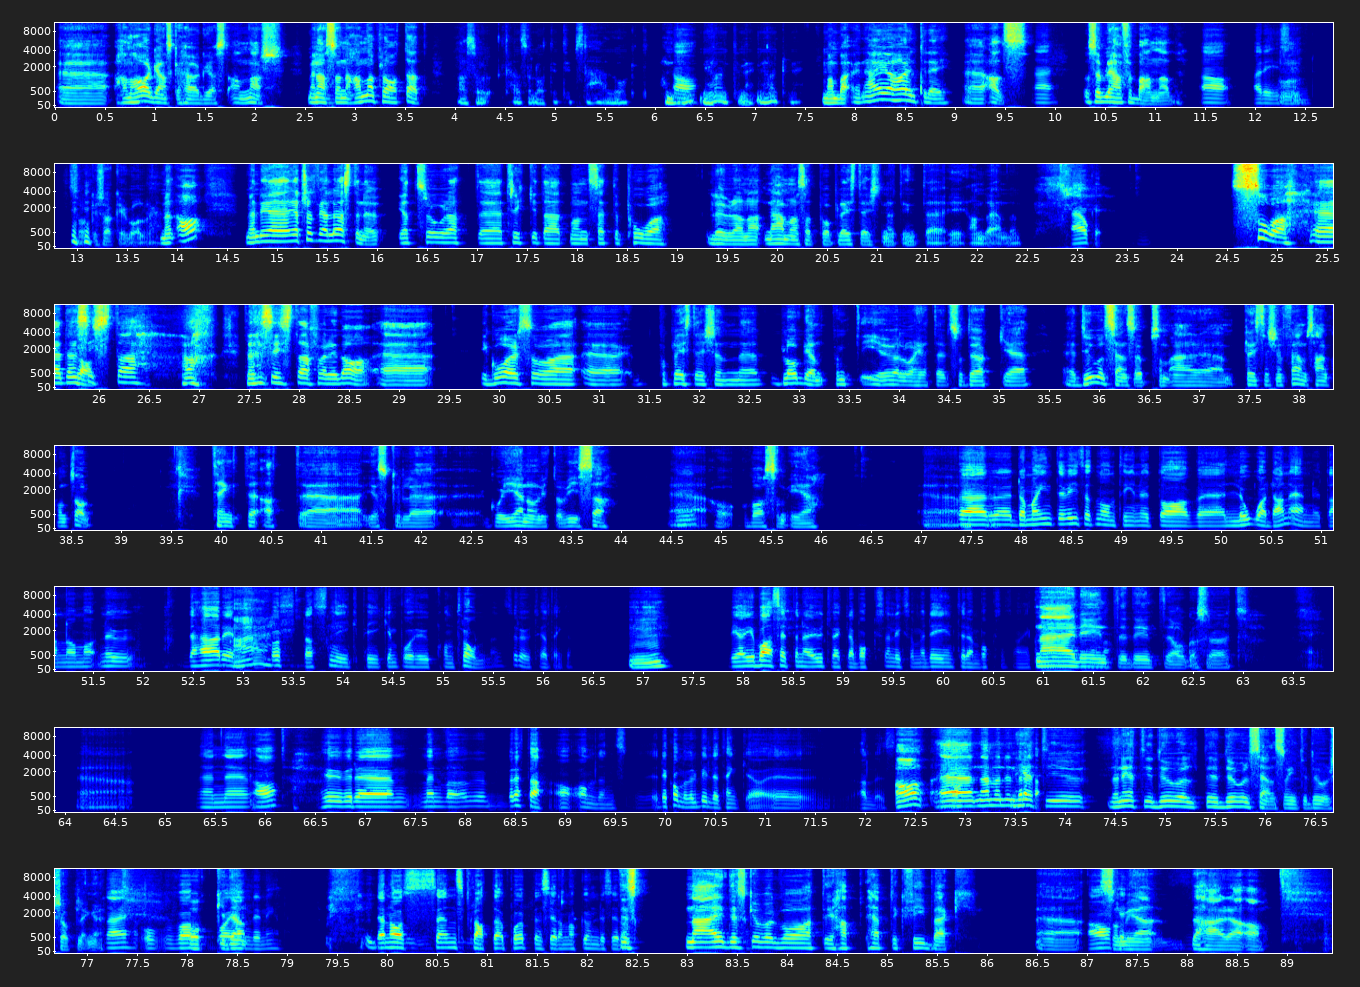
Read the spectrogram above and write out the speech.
Mm. Eh, han har ganska hög röst annars. Men alltså när han har pratat, alltså, alltså låtit typ så här lågt. Han bara, Ja. ni hör inte mig, ni hör inte mig. Man bara, nej jag hör inte dig eh, alls. Nej. Och så blir han förbannad. Ja, ja, det är ju Mm. synd. Saker, saker i golvet. Men ja, men det, jag tror att vi har löst det nu. Jag tror att eh, tricket är att man sätter på lurarna när man har satt på Playstationet, inte i andra änden. Nej, okej. Så, eh, den Klart. sista, den sista för idag. Eh, igår så eh, på Playstationbloggen.eu eller vad det heter så dök eh, DualSense upp som är eh, Playstation 5s handkontroll. Tänkte att eh, jag skulle eh, gå igenom lite och visa Mm. och, och vad som är För de har inte visat någonting av lådan än, utan de har nu... Det här är Nej. första sneak peeken på hur kontrollen ser ut helt enkelt. mm. Vi har ju bara sett den här utvecklarboxen liksom, men det är ju inte den boxen som är Nej, det är inte, det är inte avgasröret. Eh, Men eh, ja, hur... Eh, men berätta om den. Det kommer väl bilder tänker jag alldeles. Ja, Ja, nej men den berätta. heter ju, den heter ju Dual, det är DualSense och inte DualShock längre. Nej, och vad, Och vad är den- anledningen? Den har sensplatta på uppensidan och undersidan. Det, nej, det ska väl vara att det är hap haptic feedback eh, Ja, som okej. är det här, ja.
